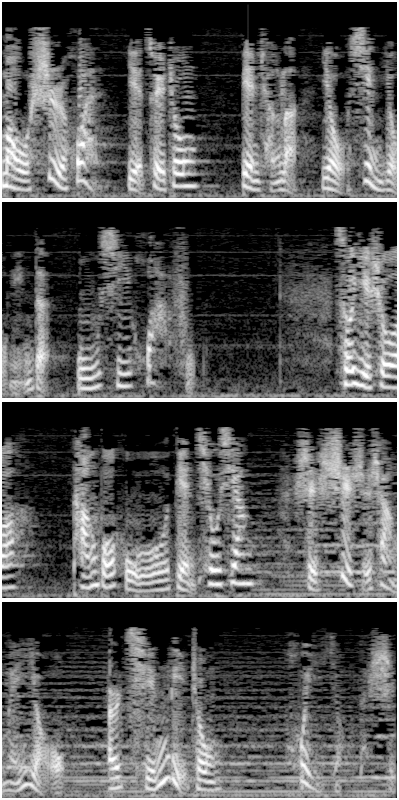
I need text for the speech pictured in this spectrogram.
某仕宦也最终变成了有姓有名的无锡画府。所以说，唐伯虎点秋香是事实上没有，而情理中。会有的事。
